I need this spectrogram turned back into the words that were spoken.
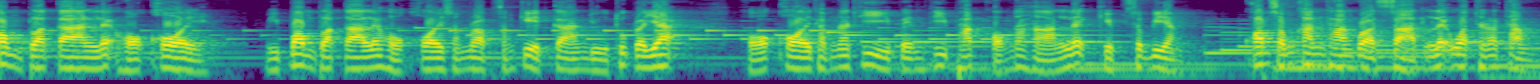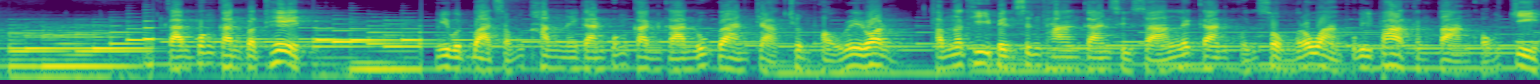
ป้อมปราการและหอคอย มีป้อมปราการและหอคอยสำหรับสังเกตการณ์อยู่ทุกระยะ หอคอยทำหน้าที่เป็นที่พักของทหารและเก็บเสบียง ความสำคัญทางประวัติศาสตร์และวัฒนธรรม การป้องกันประเทศ มีบทบาทสำคัญในการป้องกันการลุกรานจากชนเผ่าเร่ร่อนทำหน้าที่เป็นเส้นทางการสื่อสารและการขนส่งระหว่างภูมิภาคต่างๆ ของจีน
